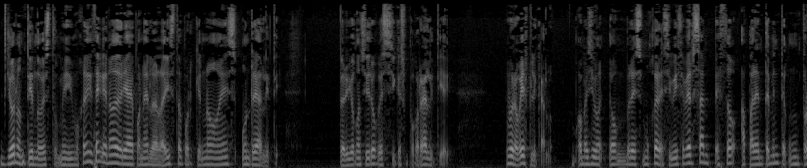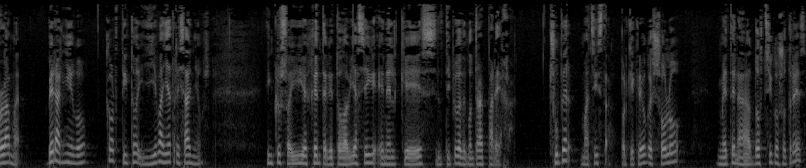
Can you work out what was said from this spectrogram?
yo no entiendo esto. Mi mujer dice que no debería de ponerlo en la lista porque no es un reality pero yo considero que sí que es un poco reality. Bueno, voy a explicarlo. Hombres, hombres mujeres y viceversa empezó aparentemente con un programa veraniego, cortito, y lleva ya tres años. Incluso hay gente que todavía sigue en el que es el típico de encontrar pareja. Súper machista, porque creo que solo meten a dos chicos o tres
